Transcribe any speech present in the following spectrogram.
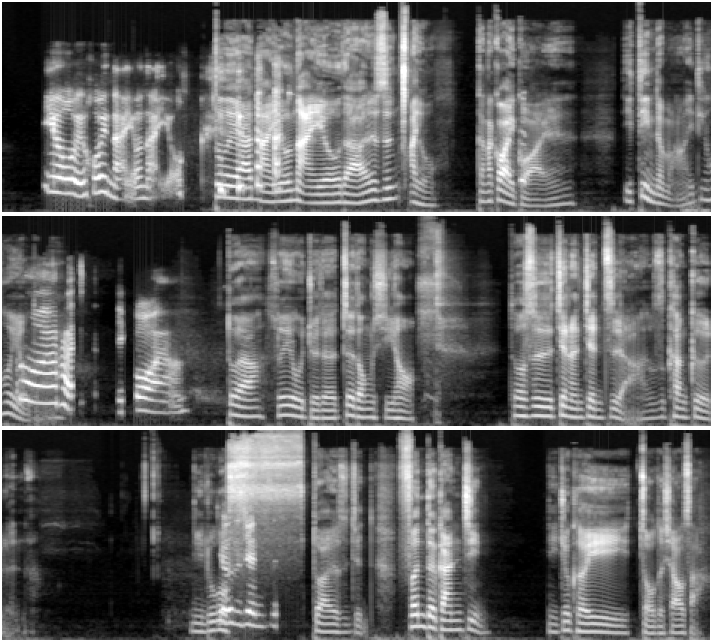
因为我也会奶油奶油，对啊，奶油 奶油的、啊，就是哎呦，跟他怪怪的，一定的嘛，一定会有对啊，的。还奇怪啊。对啊，所以我觉得这东西哦，都是见仁见智啊，都是看个人的。你如果又是见智对啊，又是见智，分得干净，你就可以走得潇洒。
